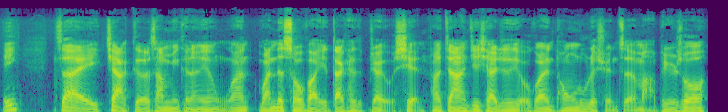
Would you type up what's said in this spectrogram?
诶。在价格上面，可能玩玩的手法也大概是比较有限。那加上，接下来就是有关通路的选择嘛。比如说，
